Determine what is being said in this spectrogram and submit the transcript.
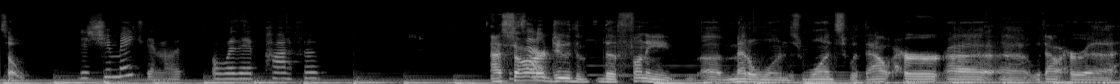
so Did she make them, or, or were they part of her? I saw her do the the funny uh, metal ones once without her uh, uh, without her uh,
